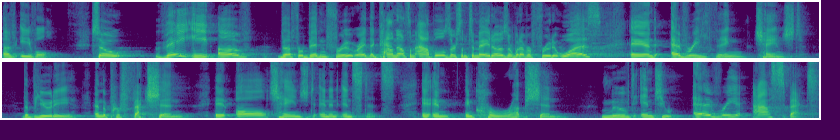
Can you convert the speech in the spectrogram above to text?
of evil. So they eat of the forbidden fruit, right? They pound out some apples or some tomatoes or whatever fruit it was, and everything changed. The beauty and the perfection, it all changed in an instant. And, and, and corruption moved into every aspect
